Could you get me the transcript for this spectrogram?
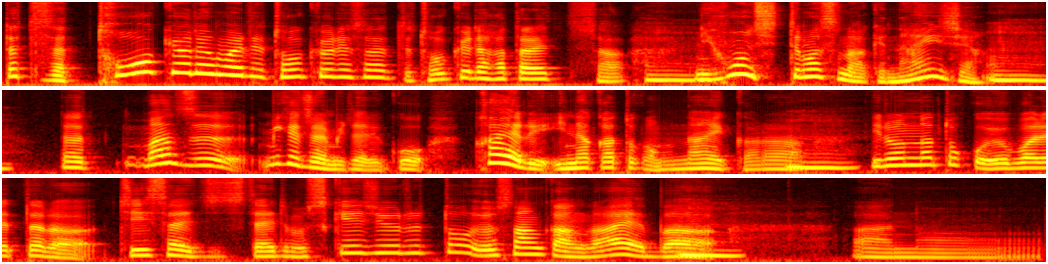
だってさ東京で生まれて東京で育って東京で働いてさ、うん。日本知ってますなわけないじゃん。うん。だまず美香ちゃんみたいにこう帰る田舎とかもないから、うん。いろんなとこ呼ばれたら小さい自治体でもスケジュールと予算感が合えば、うん。あの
